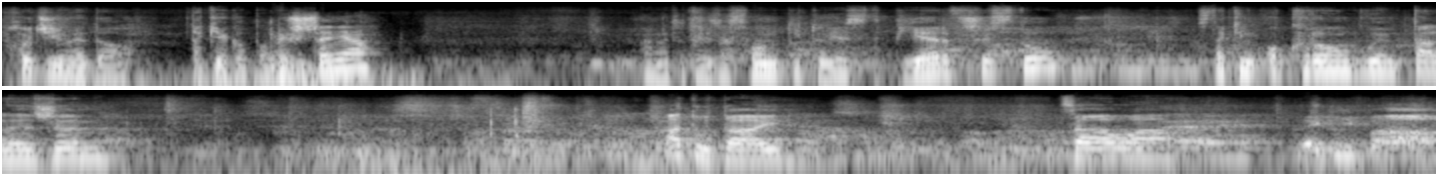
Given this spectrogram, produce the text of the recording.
Wchodzimy do takiego pomieszczenia. Mamy tutaj zasłonki, tu jest pierwszy stół z takim okrągłym talerzem. A tutaj cała ekipa.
